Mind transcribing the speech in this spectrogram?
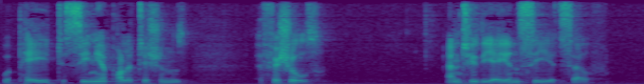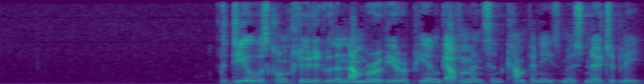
were paid to senior politicians, officials, and to the ANC itself. The deal was concluded with a number of European governments and companies, most notably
